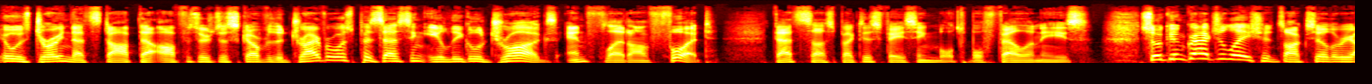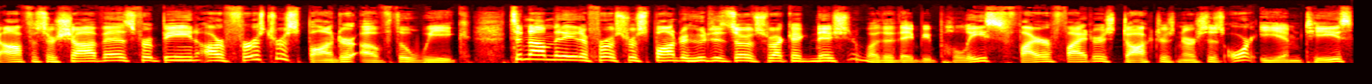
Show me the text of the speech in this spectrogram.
It was during that stop that officers discovered the driver was possessing illegal drugs and fled on foot. That suspect is facing multiple felonies. So, congratulations, Auxiliary Officer Chavez, for being our first responder of the week. To nominate a first responder who deserves recognition, whether they be police, firefighters, doctors, nurses, or EMTs,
